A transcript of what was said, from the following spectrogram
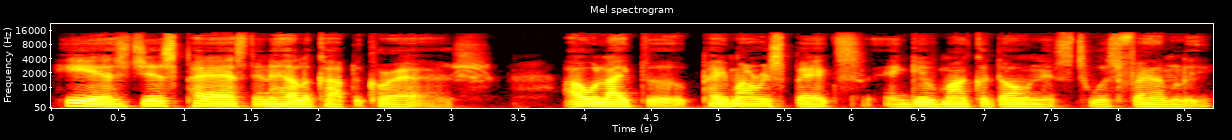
He has just passed in a helicopter crash. I would like to pay my respects and give my condolences to his family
